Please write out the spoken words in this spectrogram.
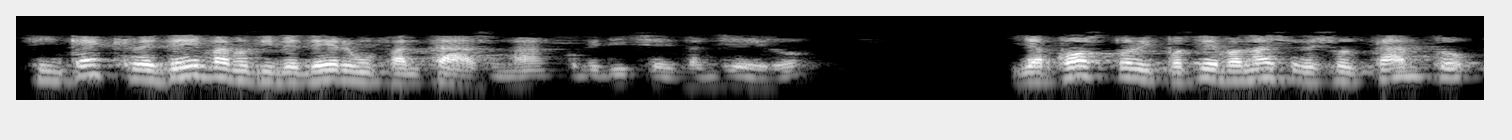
finché credevano di vedere un fantasma, come dice il Vangelo, gli apostoli potevano essere soltanto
